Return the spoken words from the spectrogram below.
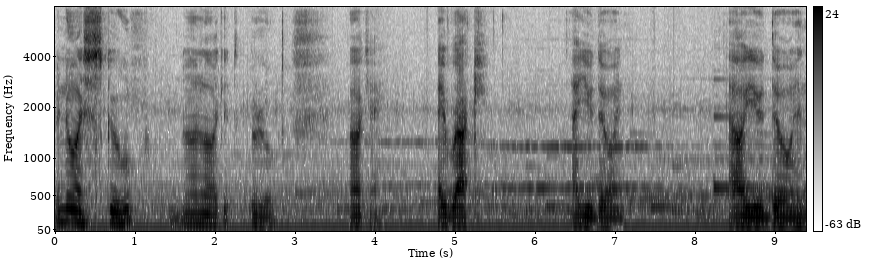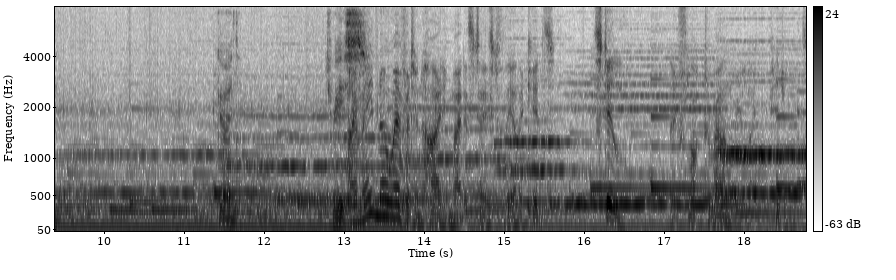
a nice school. I like it a lot. Okay. Hey, Rock. How you doing? How you doing? Good. Trees. I made no effort in hiding my distaste for the other kids. Still, they flocked around me like pigeons.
